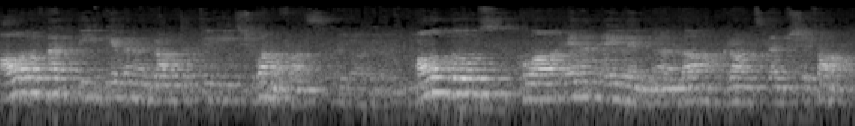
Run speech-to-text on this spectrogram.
all of that be given and granted to each one of us. All those who are in and ailing, Allah grants them shifa.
